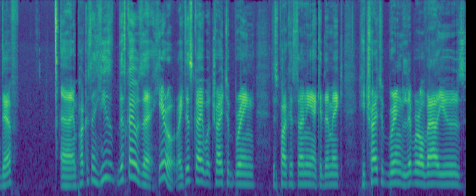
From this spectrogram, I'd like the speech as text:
death uh, in Pakistan, he's this guy was a hero. Like this guy would try to bring this Pakistani academic. He tried to bring liberal values,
